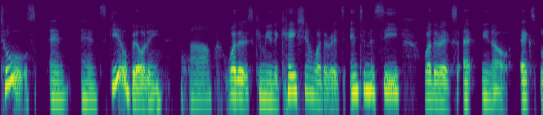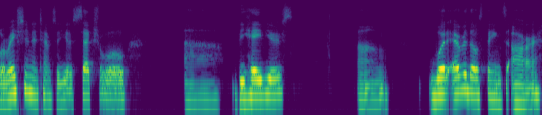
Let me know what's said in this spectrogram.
tools and and skill building um, whether it's communication whether it's intimacy whether it's uh, you know exploration in terms of your sexual uh, behaviors. Um, whatever those things are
